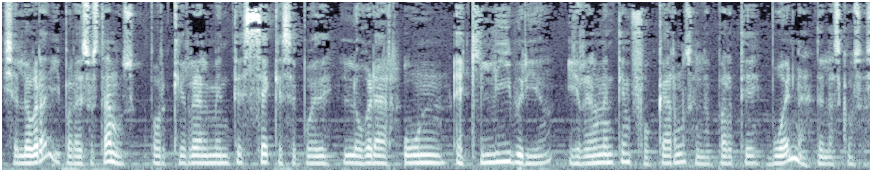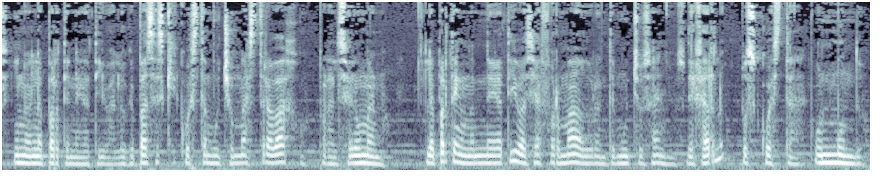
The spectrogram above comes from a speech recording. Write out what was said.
y se logra y para eso estamos, porque realmente sé que se puede lograr un equilibrio y realmente enfocarnos en la parte buena de las cosas y no en la parte negativa. Lo que pasa es que cuesta mucho más trabajo para el ser humano. La parte negativa se ha formado durante muchos años. Dejarlo, pues cuesta un mundo.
